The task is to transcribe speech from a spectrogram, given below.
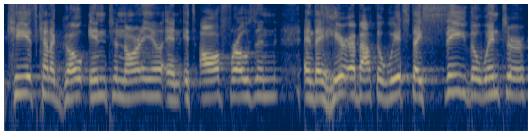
kids kind of go into Narnia and it's all frozen, and they hear about the witch. They see the winter,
